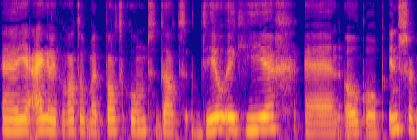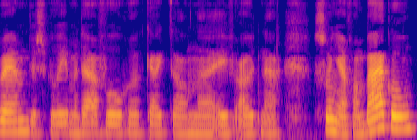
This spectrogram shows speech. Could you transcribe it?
Uh, ja, eigenlijk wat op mijn pad komt, dat deel ik hier. En ook op Instagram. Dus wil je me daar volgen, kijk dan uh, even uit naar Sonja van Bakel.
